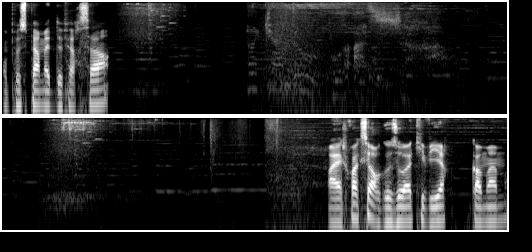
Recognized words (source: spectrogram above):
on peut se permettre de faire ça. Ouais, je crois que c'est Orgozoa qui vire, quand même.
